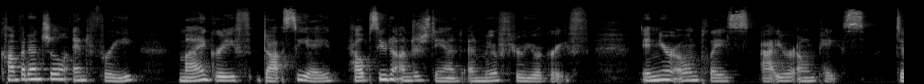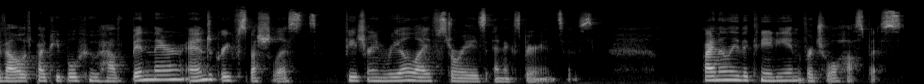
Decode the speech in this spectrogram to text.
Confidential and free, mygrief.ca helps you to understand and move through your grief in your own place, at your own pace. Developed by people who have been there and grief specialists, featuring real life stories and experiences. Finally, the Canadian Virtual Hospice.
